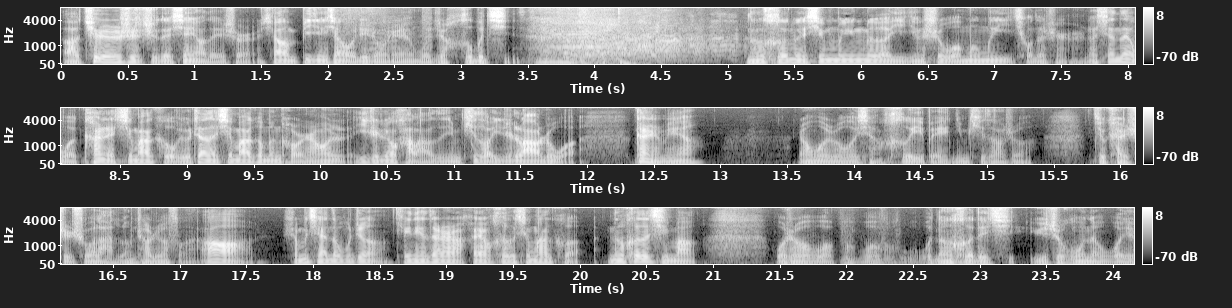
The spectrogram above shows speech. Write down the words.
啊，确实是值得炫耀的事儿。像毕竟像我这种人，我就喝不起。能喝那星冰乐已经是我梦寐以求的事儿。那现在我看着星巴克，我就站在星巴克门口，然后一直流哈喇子。你们提早一直拉着我，干什么呀？然后我说我想喝一杯。你们提早说，就开始说了冷嘲热讽啊，什么钱都不挣，天天在这儿还要喝星巴克，能喝得起吗？我说我不我我能喝得起。于是乎呢，我就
